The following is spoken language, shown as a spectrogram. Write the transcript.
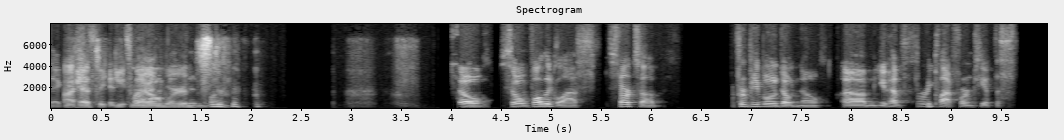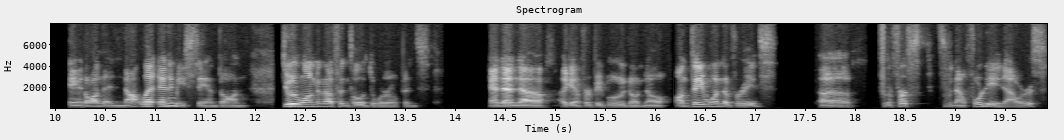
dick. It's I had to eat my own words. so, so of Glass starts up. For people who don't know, um, you have three platforms you have to stand on and not let enemies stand on. Do it long enough until a door opens. And then, uh, again, for people who don't know, on day one of raids, uh, for the first now 48 hours,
